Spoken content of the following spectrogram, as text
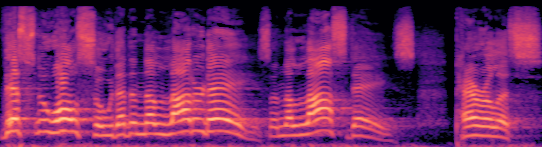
this know also that in the latter days, in the last days, perilous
